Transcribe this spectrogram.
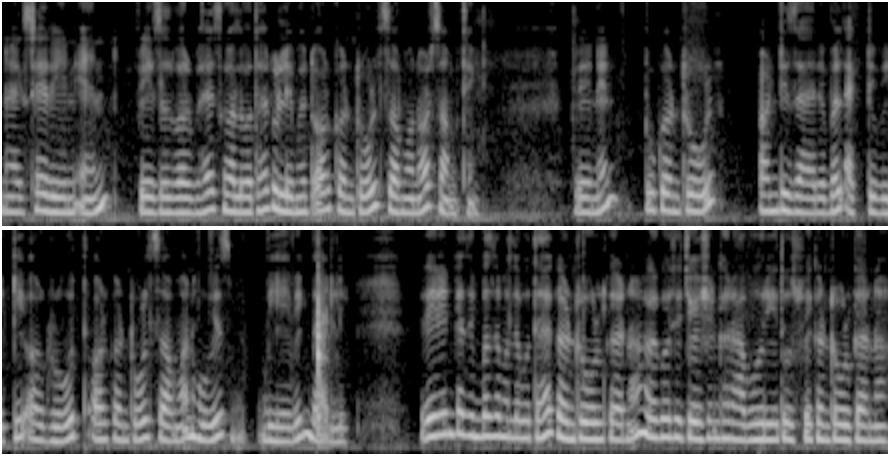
नेक्स्ट है रेन एन। फ्रेजल वर्ब है, इसका मतलब होता है टू लिमिट और कंट्रोल समन और something rein in to control undesirable activity और ग्रोथ और control someone who is behaving badly rein in का सिंपल सा मतलब होता है कंट्रोल करना। अगर कोई सिचुएशन ख़राब हो रही है तो उस पर कंट्रोल करना।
